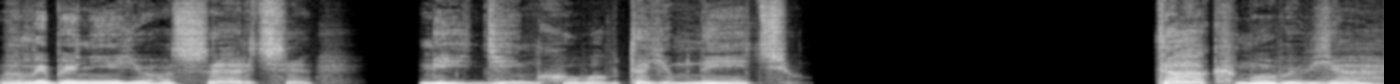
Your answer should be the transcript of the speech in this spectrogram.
В глибині його серця мій дім ховав таємницю. Так, мовив я,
